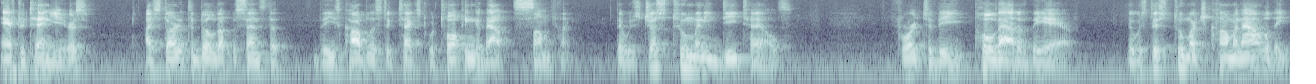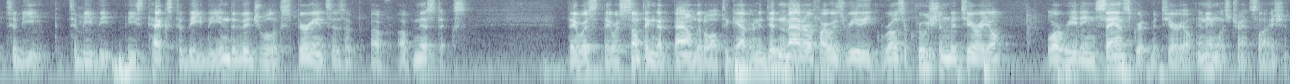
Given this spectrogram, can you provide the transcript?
after 10 years, I started to build up a sense that these Kabbalistic texts were talking about something. There was just too many details for it to be pulled out of the air. There was just too much commonality to be to be the, these texts to be the individual experiences of, of, of mystics. There was there was something that bound it all together, and it didn't matter if I was reading Rosicrucian material or reading Sanskrit material in English translation,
